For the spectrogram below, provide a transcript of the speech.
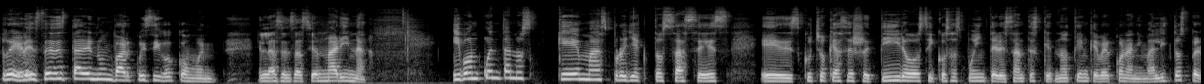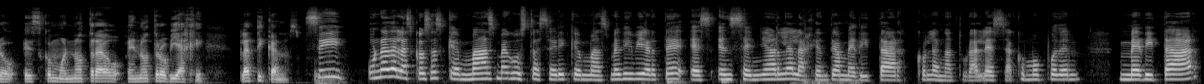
regresé de estar en un barco y sigo como en, en la sensación marina. Ivonne, cuéntanos ¿Qué más proyectos haces? Eh, escucho que haces retiros y cosas muy interesantes que no tienen que ver con animalitos, pero es como en, en otro viaje. Platícanos. Sí, una de las cosas que más me gusta hacer y que más me divierte es enseñarle a la gente a meditar con la naturaleza, cómo pueden meditar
